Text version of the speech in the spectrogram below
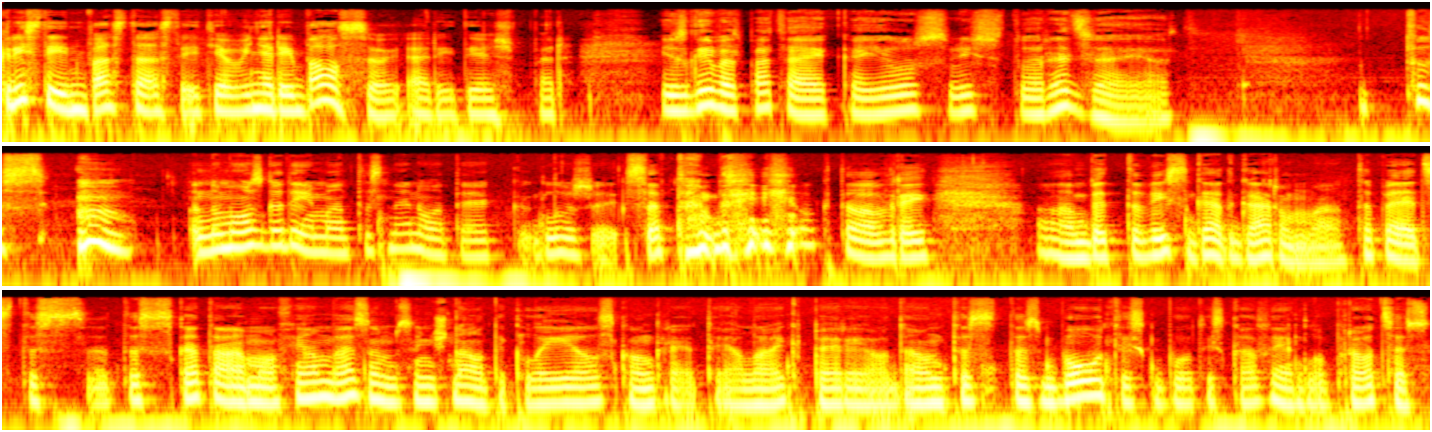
Kristīna pastāstīt, jo viņa arī balsoja arī tieši par. Jūs gribat pateikt, ka jūs visu to redzējāt? Tas Nu, mūsu gadījumā tas nenotiek gluži septembrī, oktobrī, bet visu gadu garumā. Tāpēc tas, tas skatāmo filmu vezums nav tik liels konkrētajā laika periodā. Tas, tas būtiski, būtiski atvieglo procesu.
